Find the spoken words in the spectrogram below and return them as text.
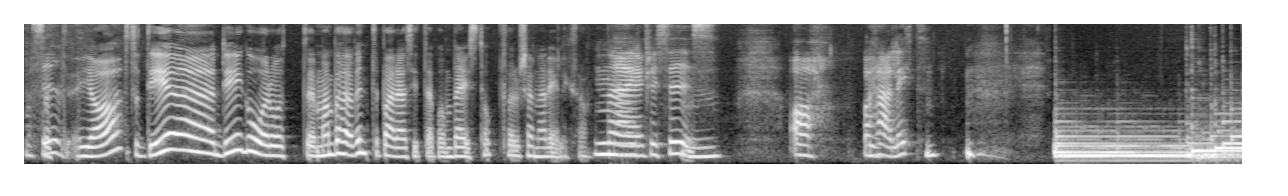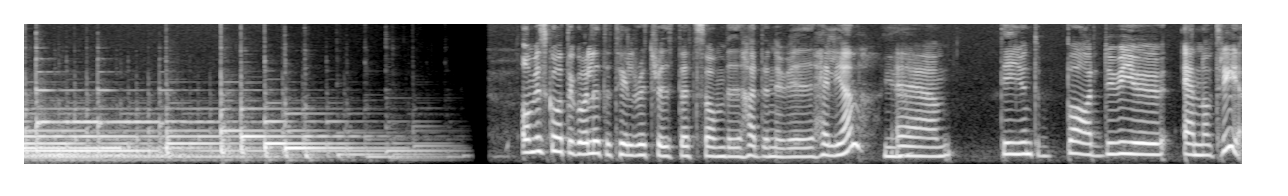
Vad Så att, ja, så det, det går åt... Man behöver inte bara sitta på en bergstopp för att känna det. Liksom. Nej, precis. Ah, vad härligt. Om vi ska återgå lite till retreatet som vi hade nu i helgen. Ja. Eh, det är ju inte bara, du är ju en av tre.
